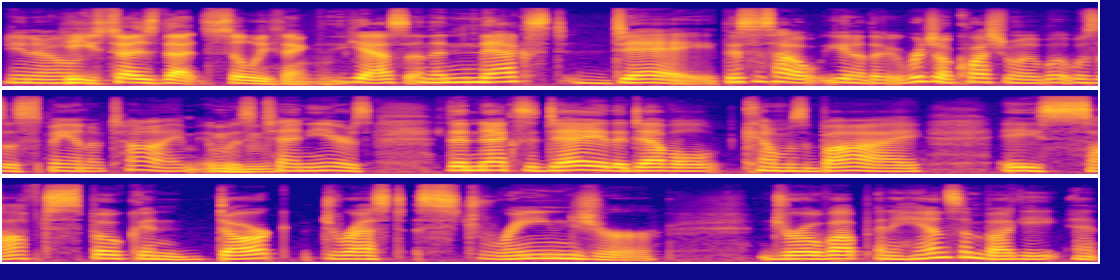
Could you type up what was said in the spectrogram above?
you know. He says that silly thing. Yes, and the next day, this is how, you know, the original question was what was the span of time? It was mm-hmm. 10 years. The next day, the devil comes by, a soft spoken, dark dressed stranger drove up in a handsome buggy and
